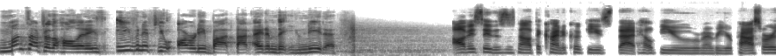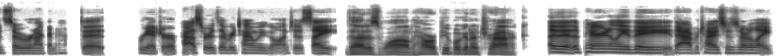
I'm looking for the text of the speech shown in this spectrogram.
months after the holidays, even if you already bought that item that you needed. Obviously, this is not the kind of cookies that help you remember your passwords, so we're not going to have to re-enter our passwords every time we go onto a site. That is wild. How are people going to track? Uh, apparently, they the advertisers are like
